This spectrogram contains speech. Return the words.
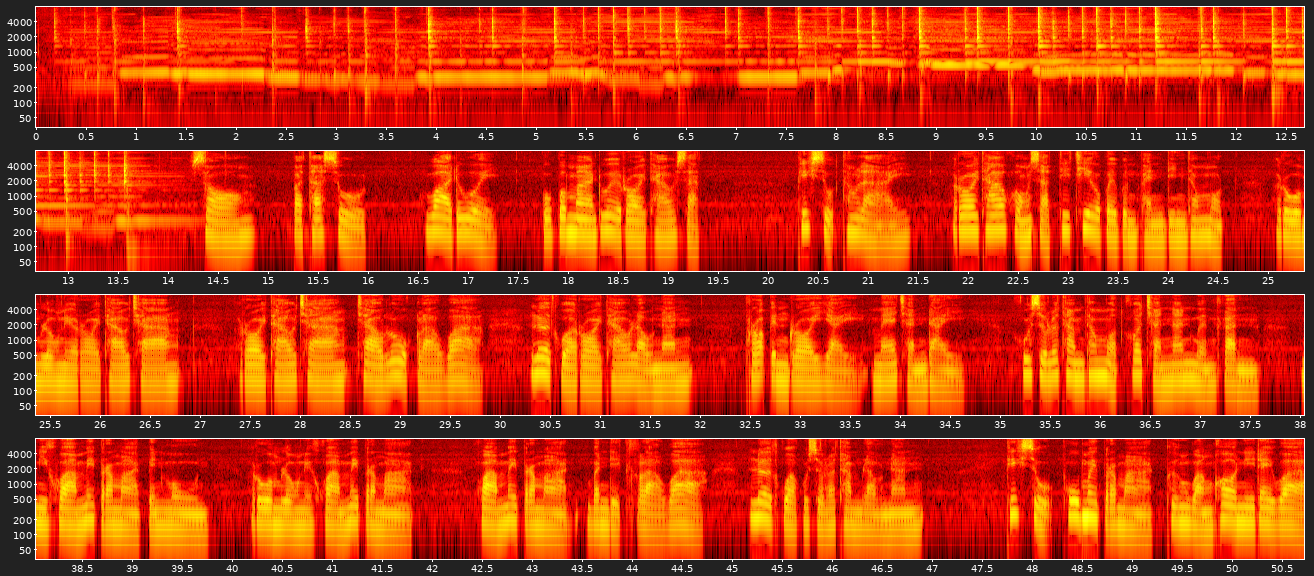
ปัทสูตร ว่าด้วย อุปมาด้วยรอยเท้าสัตว์ ภิกษุทั้งหลาย รอยเท้าของสัตว์ที่เที่ยวไปบนแผ่นดินทั้งหมด รวมลงในรอยเท้าช้าง รอยเท้าช้าง ชาวโลกกล่าวว่า เลิศกว่ารอยเท้าเหล่านั้น เพราะเป็นรอยใหญ่ แม้ฉันใดกุศลธรรมทั้งหมดก็ฉันนั้นเหมือนกัน มีความไม่ประมาทเป็นมูล รวมลงในความไม่ประมาท ความไม่ประมาทบัณฑิตกล่าวว่า เลิศกว่ากุศลธรรมเหล่านั้น ภิกษุผู้ไม่ประมาทพึงหวังข้อนี้ได้ว่า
